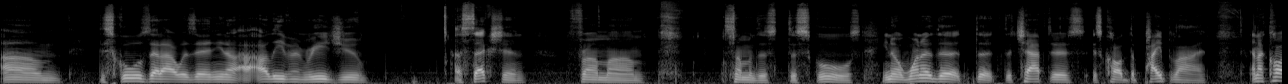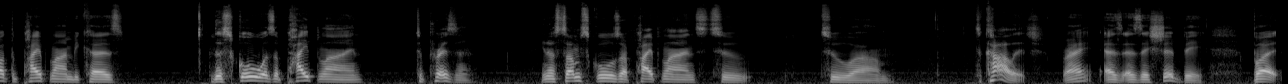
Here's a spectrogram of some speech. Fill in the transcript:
Um, the schools that I was in, you know, I, will even read you a section from um, some of the, the schools. You know, one of the, the, the chapters is called The Pipeline. And I call it The Pipeline because the school was a pipeline to prison. You know, some schools are pipelines to, to, um, to college, right? As, as they should be. But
